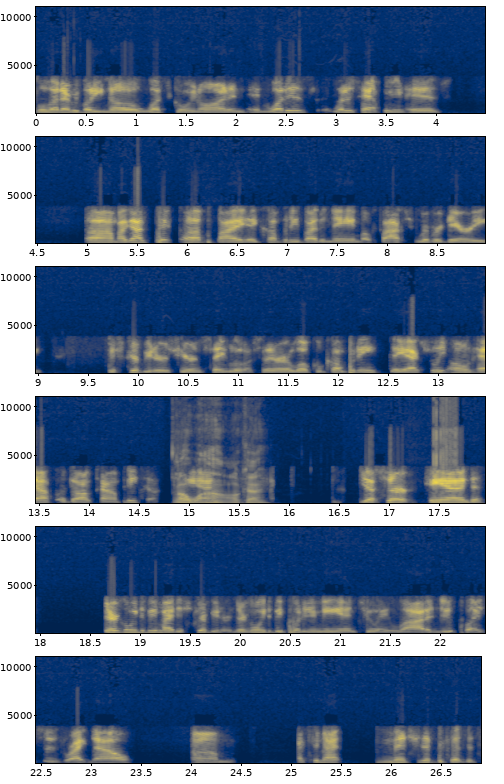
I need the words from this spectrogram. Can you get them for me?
will let everybody know what's going on and, and what is what is happening is um, I got picked up by a company by the name of Fox River Dairy Distributors here in St. Louis. They're a local company. They actually own half of Dogtown Pizza. Oh and, wow! Okay. Yes, sir. And they're going to be my distributor. They're going to be putting me into a lot of new places right now. Um, I cannot mention it because it's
